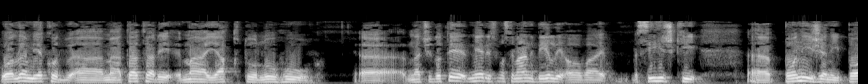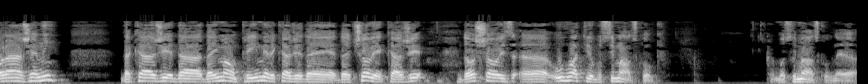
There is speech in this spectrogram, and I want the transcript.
وَلَمْ يَكُدْ مَا تَتَرِ مَا يَقْتُلُهُ Znači, do te mjere smo muslimani bili ovaj, psihički e, poniženi, poraženi, da kaže da, da imamo primjer, kaže da je, da je čovjek, kaže, došao iz, uh, uhvatio muslimanskog, muslimanskog ne, uh,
